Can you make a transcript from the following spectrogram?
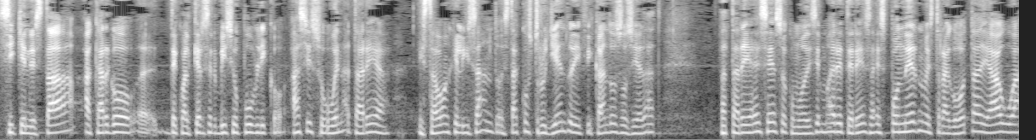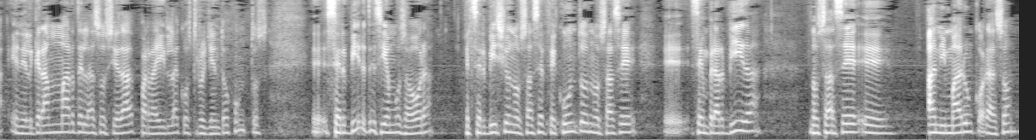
Si quien está a cargo eh, de cualquier servicio público hace su buena tarea, está evangelizando, está construyendo, edificando sociedad. La tarea es eso, como dice Madre Teresa, es poner nuestra gota de agua en el gran mar de la sociedad para irla construyendo juntos. Eh, servir, decíamos ahora, el servicio nos hace fecundos, nos hace eh, sembrar vida, nos hace eh, animar un corazón.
